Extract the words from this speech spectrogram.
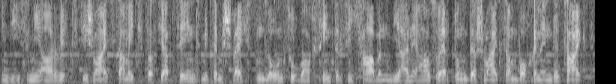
In diesem Jahr wird die Schweiz damit das Jahrzehnt mit dem schwächsten Lohnzuwachs hinter sich haben, wie eine Auswertung der Schweiz am Wochenende zeigt.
